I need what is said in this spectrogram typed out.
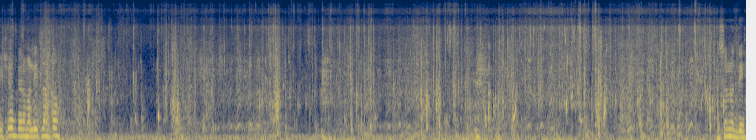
Fish yun, pero maliit lang to. Kasunod eh.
